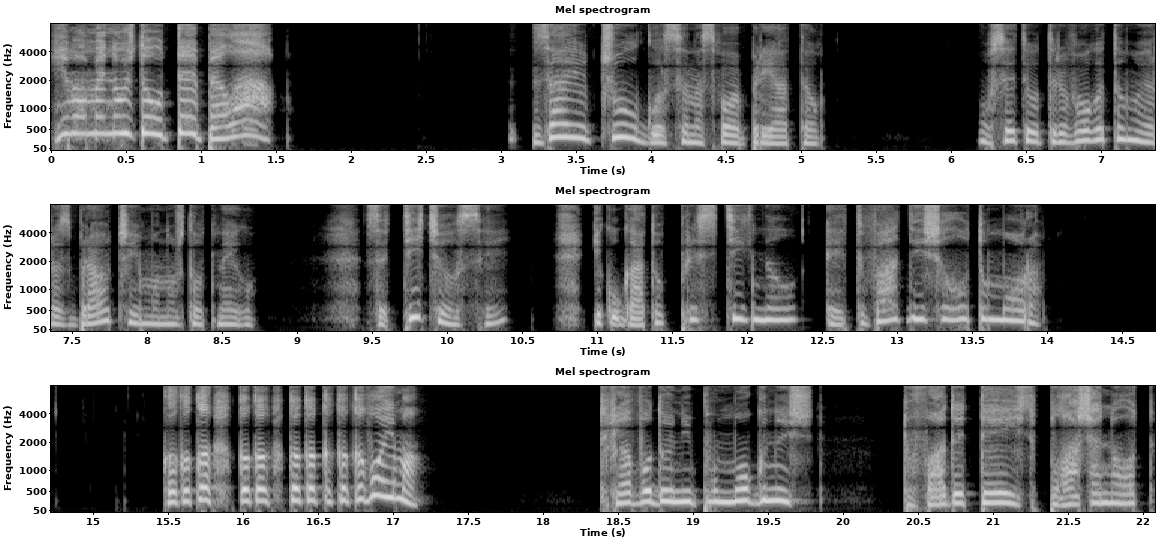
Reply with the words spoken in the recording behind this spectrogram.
Имаме нужда от теб, ела! Зайо чул гласа на своя приятел. Усетил тревогата му и разбрал, че има нужда от него. Затичал се и когато пристигнал, едва дишал от умора. Какво има? Трябва да ни помогнеш. Това дете е изплашено от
